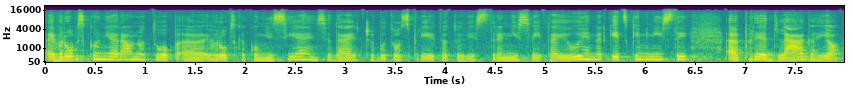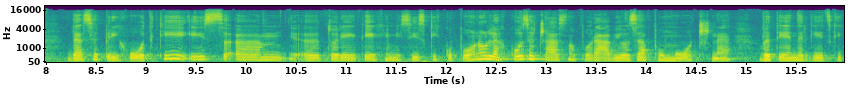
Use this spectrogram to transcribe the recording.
Evropska unija, ravno to eh, Evropska komisija in sedaj, če bo to sprijeto tudi strani sveta EU, energetski ministri eh, predlagajo, da se prihodki iz torej, teh emisijskih kuponov lahko začasno porabijo za pomoč ne, v tej energetski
